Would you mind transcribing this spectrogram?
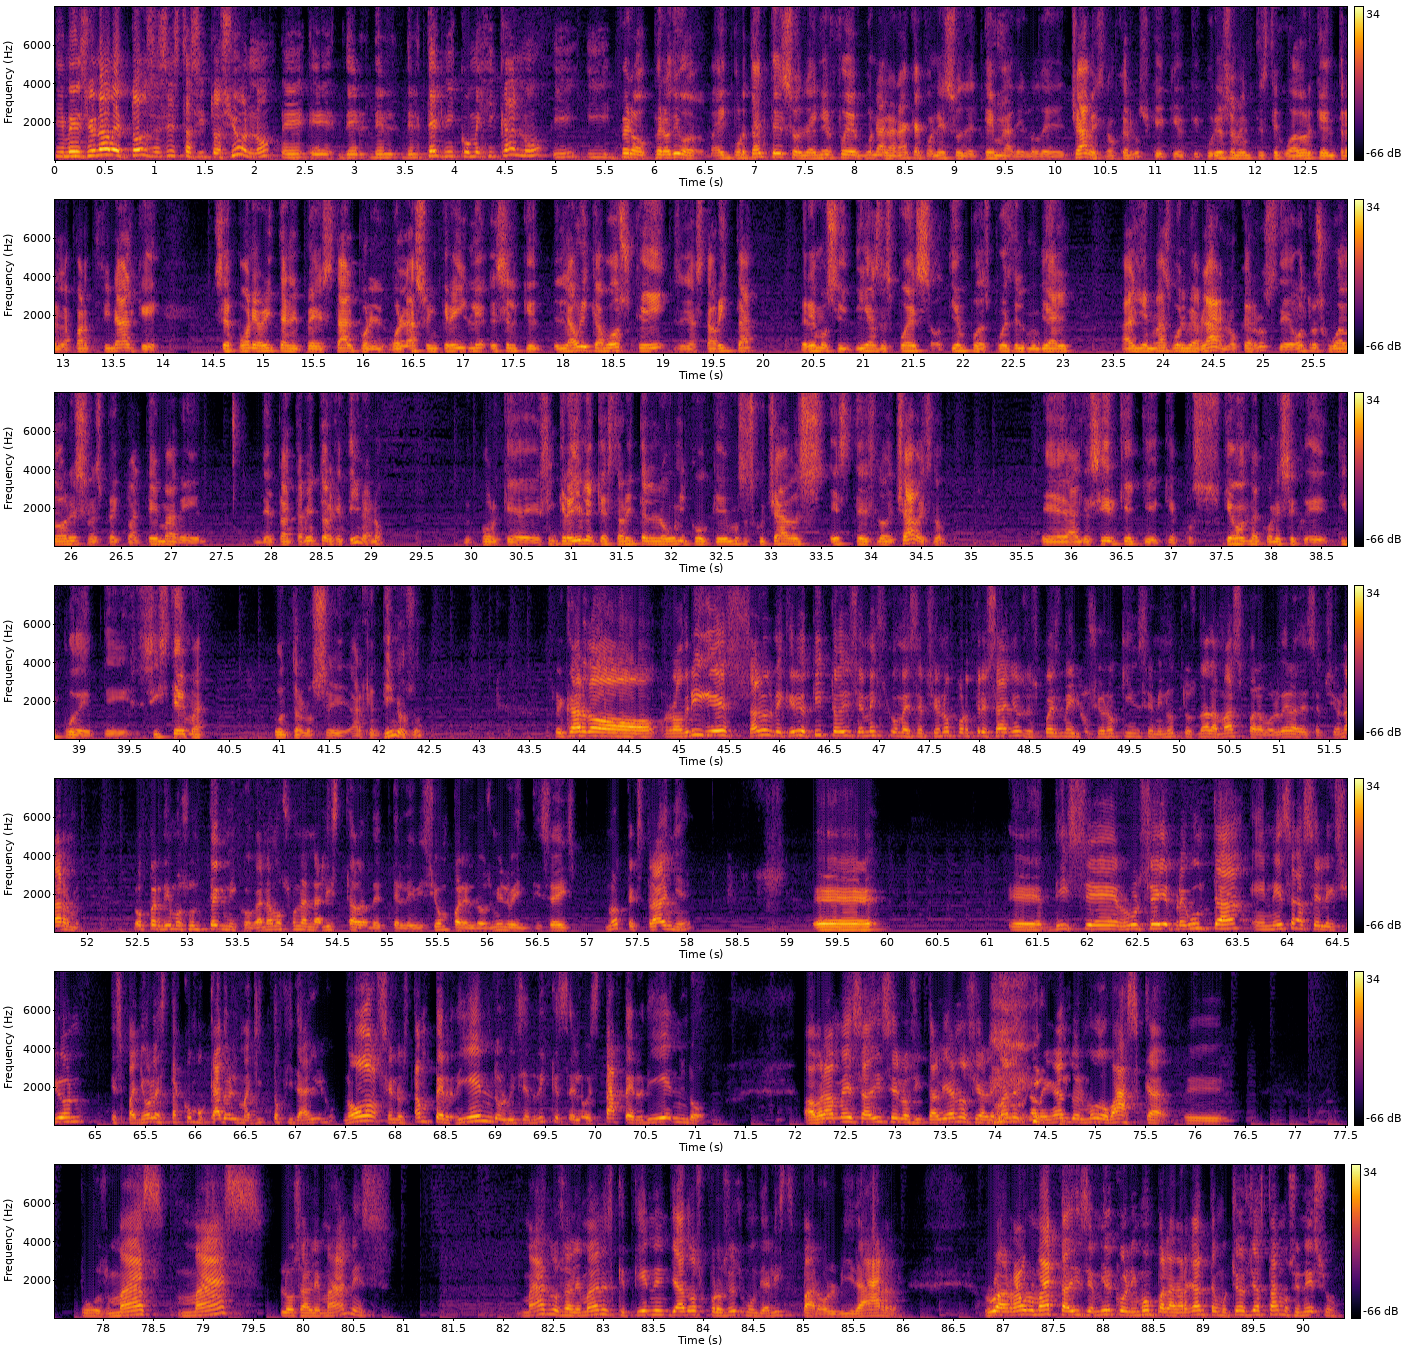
y mencionaba entonces esta situación, ¿no? Eh, eh, del, técnico mexicano y, Pero, pero digo, importante eso, ayer fue una laraca con eso del tema de lo de Chávez, ¿no, Carlos? Que, curiosamente este jugador que entra en la parte final, que se pone ahorita en el pedestal por el golazo increíble, es el que, la única voz que hasta ahorita, veremos si días después o tiempo después del Mundial, alguien más vuelve a hablar, ¿no, Carlos? De otros jugadores respecto al tema de, del planteamiento de Argentina, ¿no? Porque es increíble que hasta ahorita lo único que hemos escuchado es, este es lo de Chávez, ¿no? Eh, al decir que, que, pues, qué onda con ese eh, tipo de, sistema contra los eh, argentinos, ¿no? Ricardo Rodríguez, saludos mi querido Tito, dice México me decepcionó por tres años, después me ilusionó 15 minutos nada más para volver a decepcionarme. No perdimos un técnico, ganamos un analista de televisión para el 2026. No te extrañe, eh, eh, dice Rulseyer, pregunta, ¿en esa selección española está convocado el Maguito Fidalgo? No, se lo están perdiendo, Luis Enrique se lo está perdiendo. Abraham Mesa dice, los italianos y alemanes navegando en modo vasca. Eh, pues más, más los alemanes, más los alemanes que tienen ya dos procesos mundialistas para olvidar Raúl Mata dice, miel con limón para la garganta, muchachos, ya estamos en eso.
